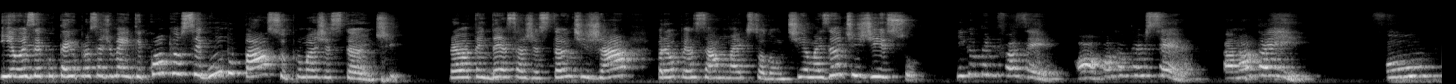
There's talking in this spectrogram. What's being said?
e eu executei o procedimento. E qual que é o segundo passo para uma gestante? Para eu atender essa gestante já, para eu pensar numa exodontia, mas antes disso, o que, que eu tenho que fazer? Ó, qual que é o terceiro? Anota aí. Full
